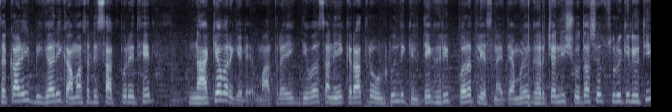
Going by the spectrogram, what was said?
सकाळी बिगारी कामासाठी सातपूर येथे नाक्यावर गेले. मात्र एक दिवस आणि एक रात्र उलटून देखील ते घरी परतलेच नाही. त्यामुळे घरच्यांनी शोधाशोध सुरू केली होती.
